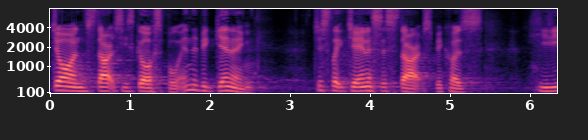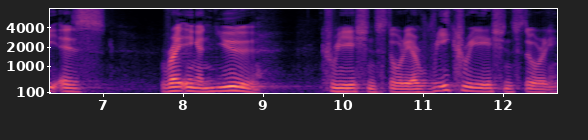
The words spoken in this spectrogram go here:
John starts his gospel. In the beginning, just like Genesis starts, because he is writing a new creation story, a recreation story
